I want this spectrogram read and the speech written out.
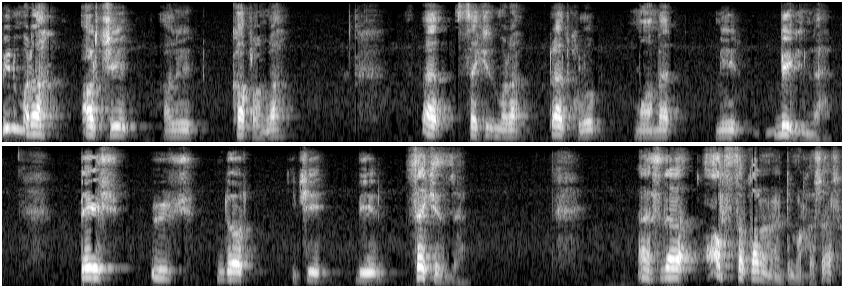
1 numara Archie Ali Kaplan'la ve 8 numara Red Club Muhammed Mir Bilgin'le. 5, 3, 4, 2, 1, 8'de. Yani sizlere 6 saklan önerdim arkadaşlar.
